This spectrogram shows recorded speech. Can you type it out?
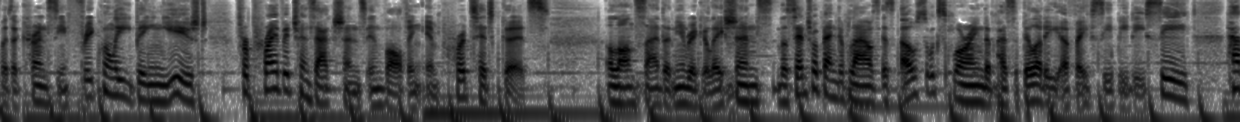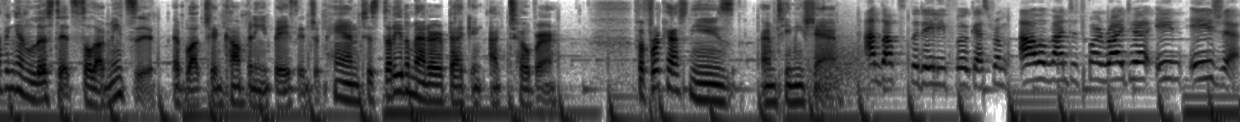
with the currency frequently being used for private transactions involving imported goods. Alongside the new regulations, the Central Bank of Laos is also exploring the possibility of a CBDC, having enlisted Soramitsu, a blockchain company based in Japan, to study the matter back in October. For Forkast News, I'm Timmy Shen. And that's the daily Forkast from our vantage point right here in Asia.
